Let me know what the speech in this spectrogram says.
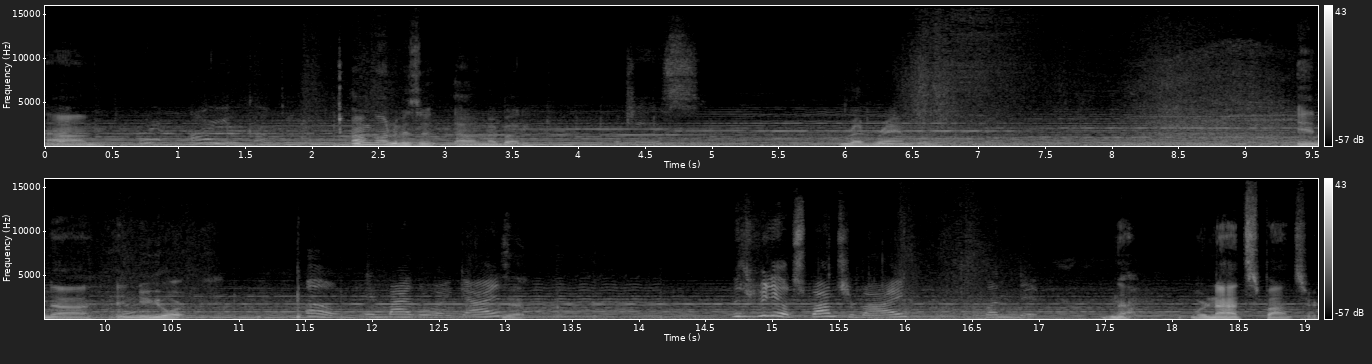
Um, Where are you going? I'm going to visit uh, my buddy. Which is? Red Rambler in uh in New York. Oh, and by the way, guys, Yeah. this video is sponsored by London. No, we're not sponsored.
